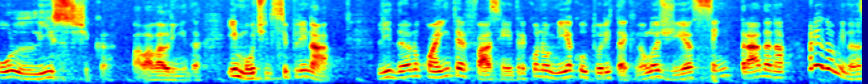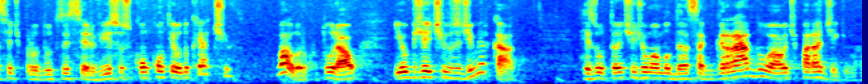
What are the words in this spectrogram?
holística, palavra linda, e multidisciplinar, lidando com a interface entre economia, cultura e tecnologia, centrada na predominância de produtos e serviços com conteúdo criativo, valor cultural e objetivos de mercado resultante de uma mudança gradual de paradigma.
